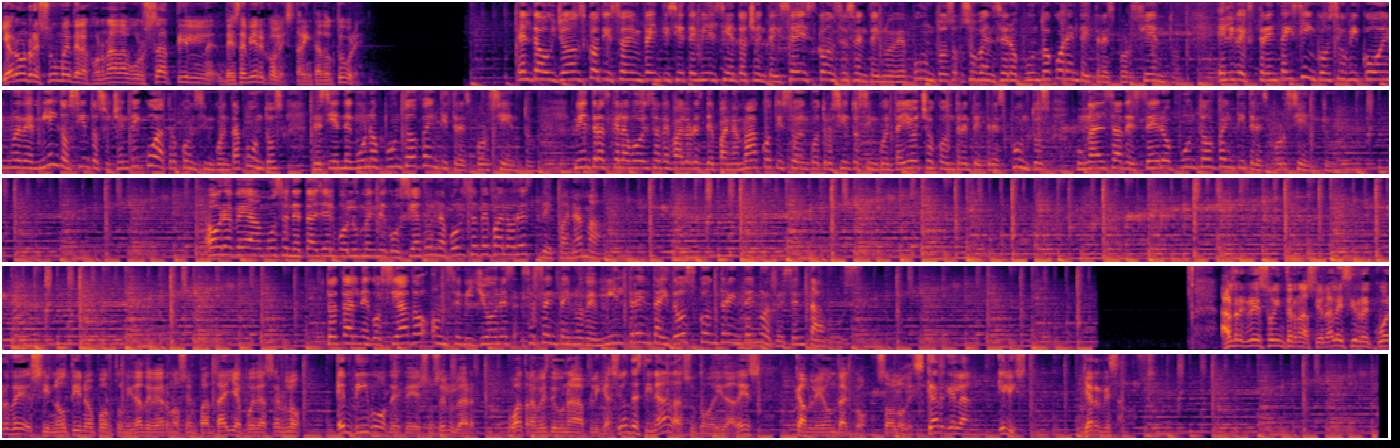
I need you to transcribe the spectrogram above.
Y ahora un resumen de la jornada bursátil de este miércoles 30 de octubre. El Dow Jones cotizó en 27.186 con 69 puntos, sube en 0.43%. El IBEX 35 se ubicó en 9.284 con 50 puntos, desciende en 1.23%. Mientras que la Bolsa de Valores de Panamá cotizó en 458 con 33 puntos, un alza de 0.23%. Ahora veamos en detalle el volumen negociado en la Bolsa de Valores de Panamá. Total negociado 11 millones 69 mil 32 con 39 centavos. Al regreso internacionales y recuerde, si no tiene oportunidad de vernos en pantalla, puede hacerlo en vivo desde su celular o a través de una aplicación destinada a su comodidad. Es Cable Go. Solo descárguela y listo. Ya regresamos.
